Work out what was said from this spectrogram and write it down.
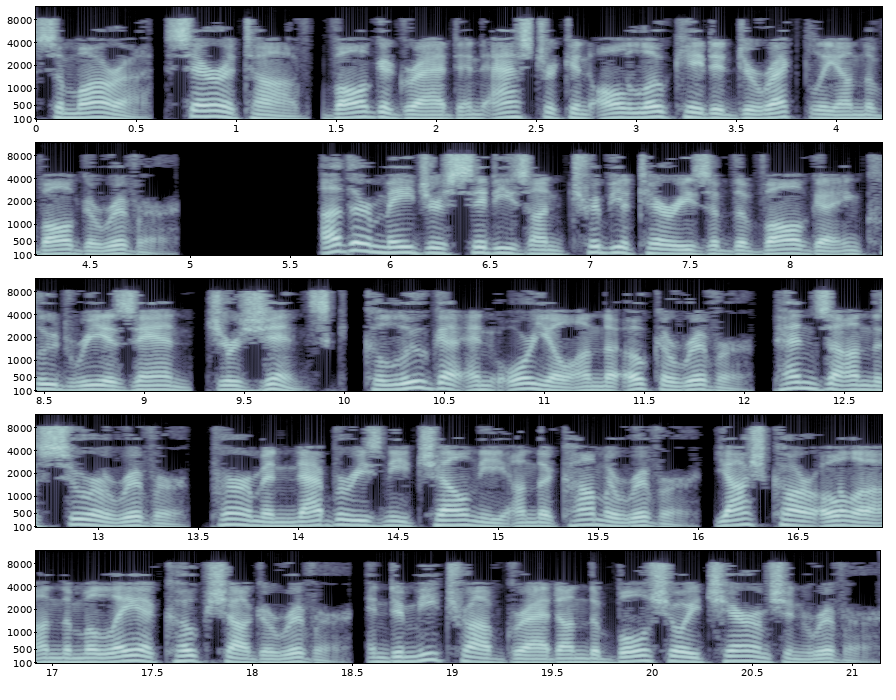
Samara, Saratov, Volgograd and Astrakhan all located directly on the Volga River. Other major cities on tributaries of the Volga include Ryazan, Dzerzhinsk, Kaluga and Oryol on the Oka River, Penza on the Sura River, Perm and Naberezhnye Chelny on the Kama River, Yoshkar-Ola on the Malaya Kokshaga River, and Dimitrovgrad on the Bolshoy Cheremshan River.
